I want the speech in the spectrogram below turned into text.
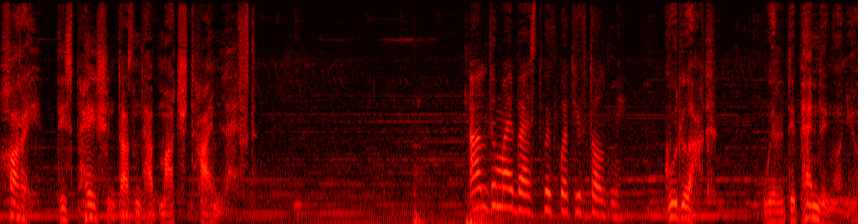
Hurry, this patient doesn't have much time left. I'll do my best with what you've told me. Good luck. We're depending on you.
